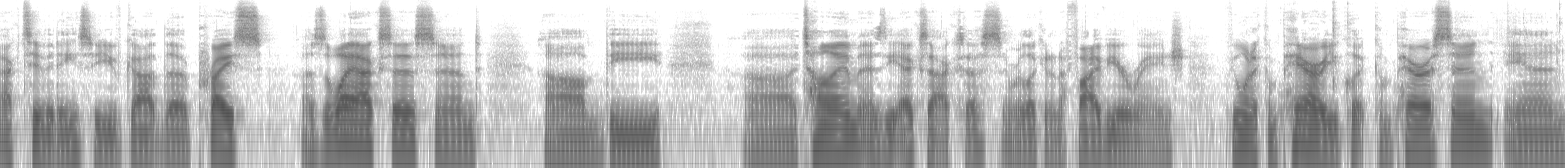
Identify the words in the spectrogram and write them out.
activity. So you've got the price as the y-axis and um, the uh, time as the x-axis, and we're looking at a five-year range. If you want to compare, you click comparison, and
